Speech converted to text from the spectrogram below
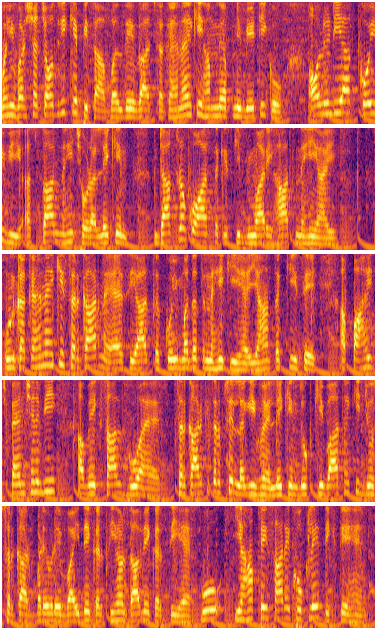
वहीं वर्षा चौधरी के पिता बलदेव राज का कहना है कि हमने अपनी बेटी को ऑल इंडिया कोई भी अस्पताल नहीं छोड़ा, लेकिन डॉक्टरों को आज तक इसकी बीमारी हाथ नहीं आई। उनका कहना है कि सरकार ने ऐसी आज तक कोई मदद नहीं की है। यहाँ तक कि इसे अपाहिज पेंशन भी अब एक साल हुआ है। सरकार की तरफ़ से लगी हुई है, लेकिन दुख की बात है कि जो सरकार बड़े बड़े वायदे करती है और दावे करती है, वो यहाँ पे सारे खोखले दिखते हैं।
